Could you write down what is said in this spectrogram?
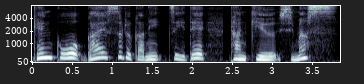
健康を害するかについて探求します。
